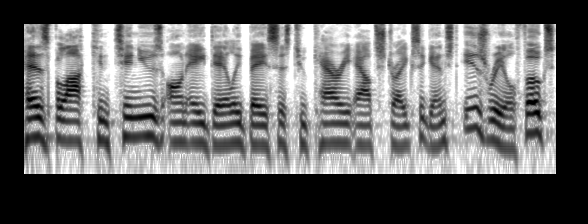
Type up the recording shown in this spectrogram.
Hezbollah continues on a daily basis to carry out strikes against Israel. Folks,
